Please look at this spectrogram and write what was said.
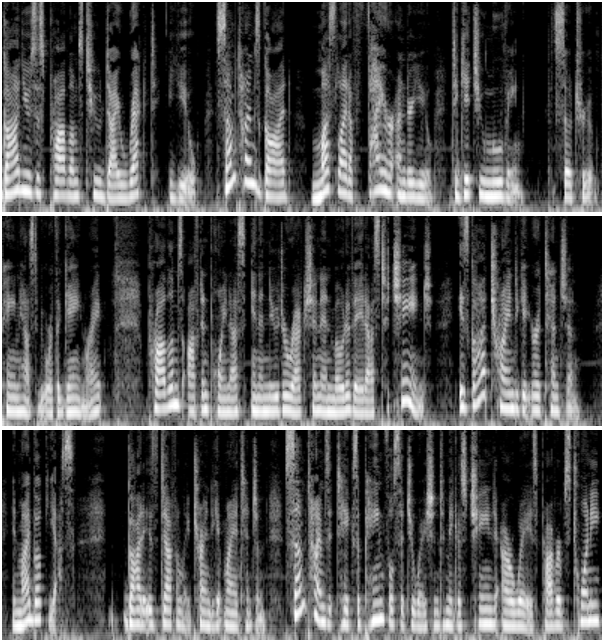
God uses problems to direct you. Sometimes God must light a fire under you to get you moving That's so true. Pain has to be worth a gain, right? Problems often point us in a new direction and motivate us to change. Is God trying to get your attention? In my book, yes. God is definitely trying to get my attention. Sometimes it takes a painful situation to make us change our ways. Proverbs 20,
